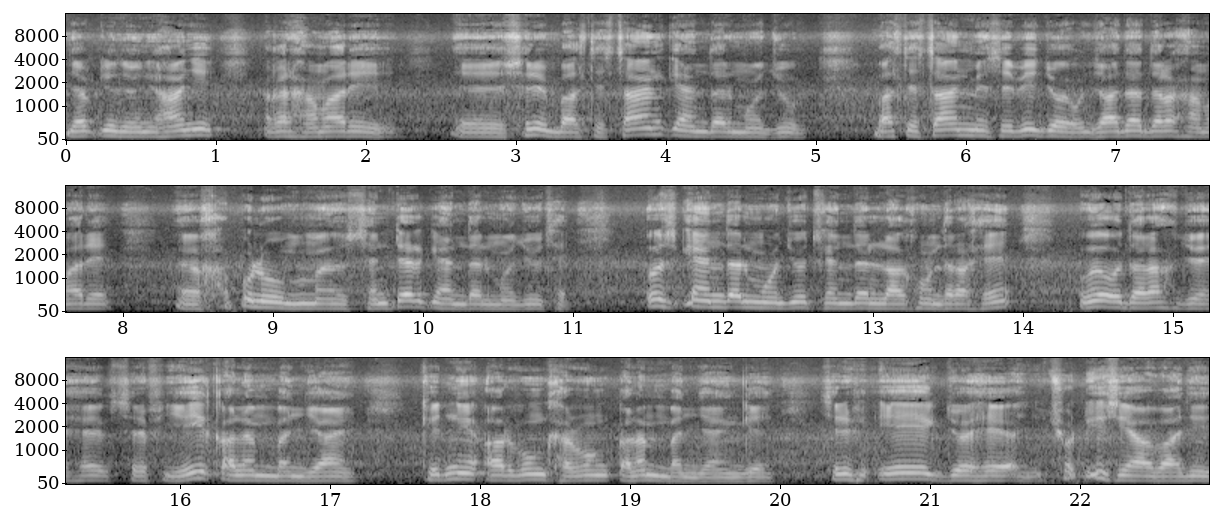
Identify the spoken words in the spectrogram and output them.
جبکہ دنیا ہاں جی اگر ہمارے صرف بلتستان کے اندر موجود، بلتستان میں سے بھی جو زیادہ درخت ہمارے خپلو سینٹر کے اندر موجود ہے اس کے اندر موجود کے اندر لاکھوں درخت ہے وہ درخت جو ہے صرف یہی قلم بن جائیں، کتنی اربوں خربوں قلم بن جائیں گے۔ صرف ایک جو ہے چھوٹی سی آبادی،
